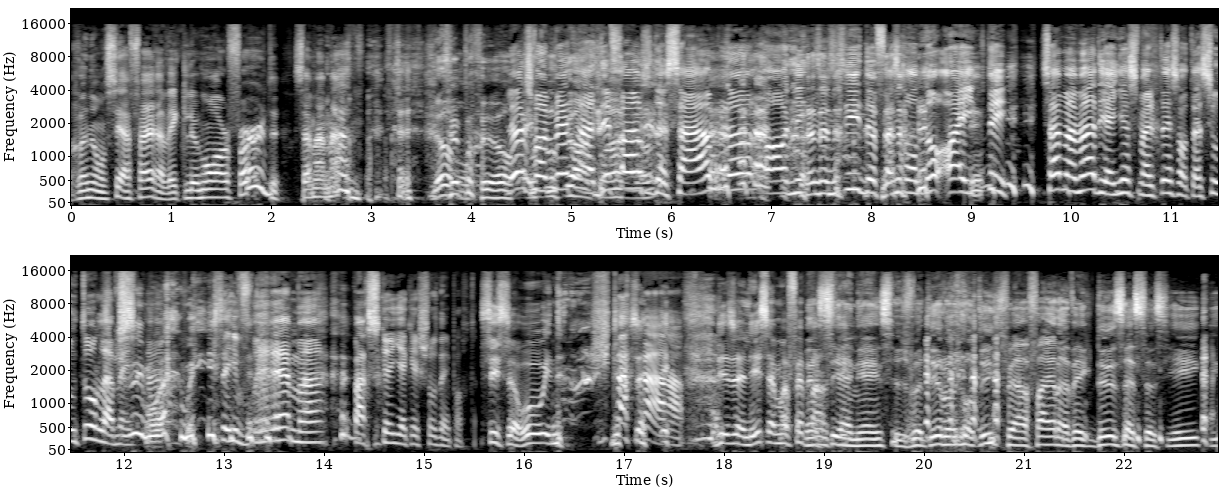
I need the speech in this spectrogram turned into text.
renoncé à faire avec le Mont-Harford. Ça m'amène. Là, on fait- Là, je vais me mettre en défense de Sam. Là. On est Non, non, non. ici de façon non. Ah, écoutez, Sam et Agnès Maltais sont assis autour de la main. Excusez-moi, oui. C'est vraiment parce qu'il y a quelque chose d'important. C'est ça, oui, oui. Non, je suis désolé. désolé, ça m'a fait Merci penser. Agnès. Je veux dire aujourd'hui, tu fais affaire avec deux associés qui,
